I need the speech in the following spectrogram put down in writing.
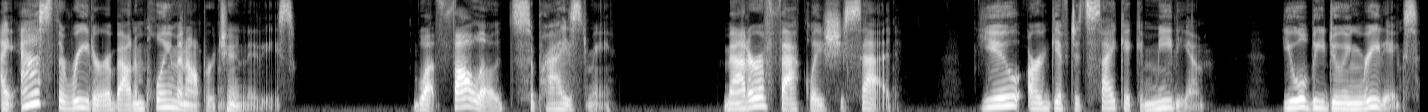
I asked the reader about employment opportunities. What followed surprised me. Matter of factly, she said, You are a gifted psychic and medium. You will be doing readings,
